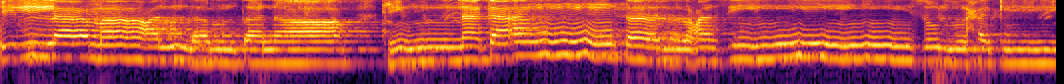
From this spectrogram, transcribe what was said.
إلا ما علمتنا. إنك أنت العزيز الحكيم.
